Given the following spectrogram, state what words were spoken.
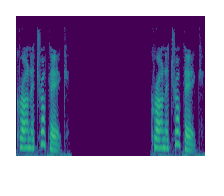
Chronotropic. Chronotropic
